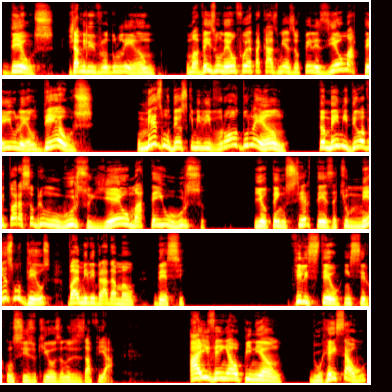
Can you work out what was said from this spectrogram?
Deus já me livrou do leão. Uma vez um leão foi atacar as minhas ovelhas e eu matei o leão. Deus, o mesmo Deus que me livrou do leão, também me deu a vitória sobre um urso e eu matei o urso. E eu tenho certeza que o mesmo Deus vai me livrar da mão desse filisteu incircunciso que ousa nos desafiar. Aí vem a opinião do rei Saul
